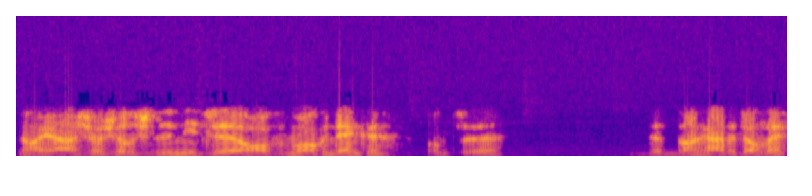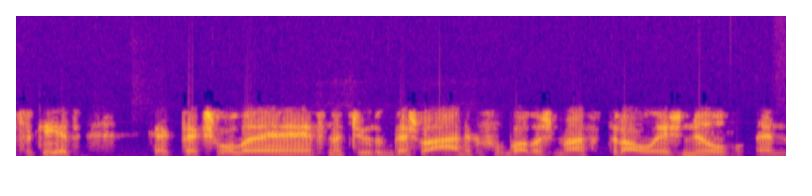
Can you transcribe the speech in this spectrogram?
Nou ja, zo zullen ze er niet over mogen denken. Want dan gaat het echt verkeerd. Kijk, Pek Zwolle heeft natuurlijk best wel aardige voetballers, maar vertrouwen is nul. En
